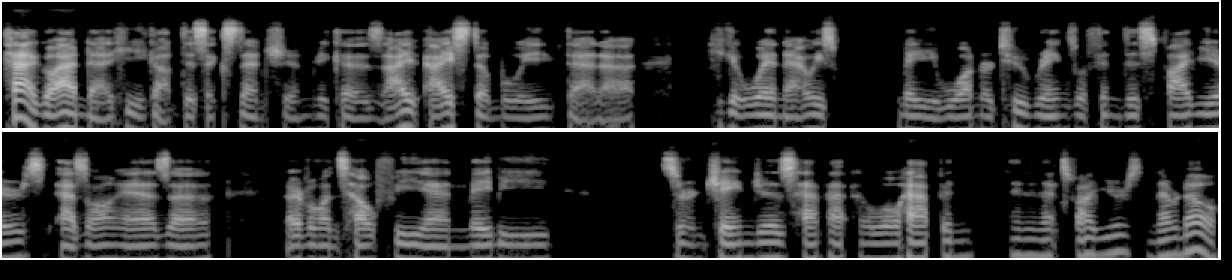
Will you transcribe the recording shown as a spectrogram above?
kind of glad that he got this extension because I I still believe that uh he could win at least maybe one or two rings within this five years as long as uh everyone's healthy and maybe certain changes have will happen in the next five years. Never know.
